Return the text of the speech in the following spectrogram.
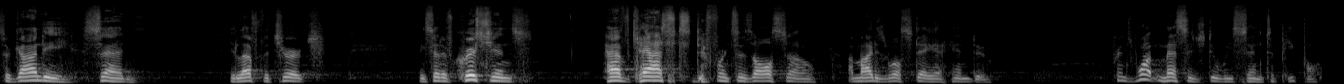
So Gandhi said, he left the church. He said, if Christians have caste differences also, I might as well stay a Hindu. Friends, what message do we send to people?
